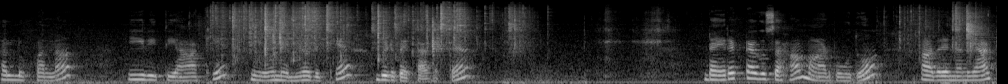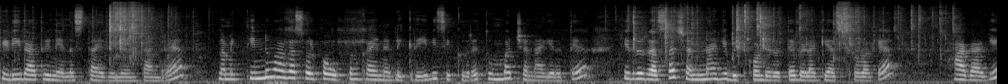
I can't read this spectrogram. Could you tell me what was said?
ಕಲ್ಲುಪ್ಪನ್ನು ಈ ರೀತಿ ಹಾಕಿ ನೀವು ನೆನೆಯೋದಕ್ಕೆ ಬಿಡಬೇಕಾಗತ್ತೆ. ಡೈರೆಕ್ಟಾಗೂ ಸಹ ಮಾಡ್ಬೋದು. ಆದರೆ ನಾನು ಯಾಕೆ ಇಡೀ ರಾತ್ರಿ ನೆನೆಸ್ತಾ ಇದ್ದೀನಿ ಅಂತಂದರೆ, ನಮಗೆ ತಿನ್ನುವಾಗ ಸ್ವಲ್ಪ ಉಪ್ಪಿನಕಾಯಿನಲ್ಲಿ ಗ್ರೇವಿ ಸಿಕ್ಕಿದ್ರೆ ತುಂಬ ಚೆನ್ನಾಗಿರುತ್ತೆ. ಇದ್ರ ರಸ ಚೆನ್ನಾಗಿ ಬಿಟ್ಕೊಂಡಿರುತ್ತೆ ಬೆಳಗ್ಗೆ ಅಷ್ಟರೊಳಗೆ. ಹಾಗಾಗಿ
